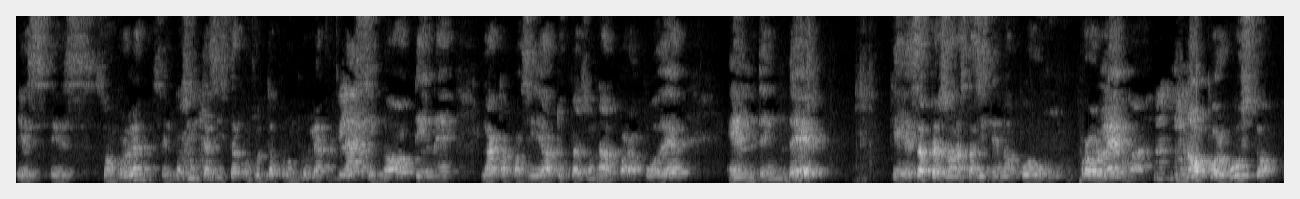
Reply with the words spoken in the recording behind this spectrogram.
es, es, son problemas. El paciente asiste a consulta por un problema. si no tiene la capacidad, tu personal, para poder entender que esa persona está asistiendo por un problema y no por gusto,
